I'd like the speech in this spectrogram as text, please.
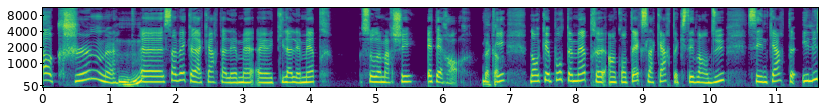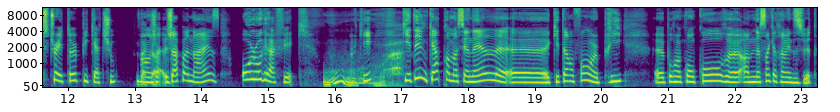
Auction euh, savait que la carte euh, qu'il allait mettre sur le marché était rare. D'accord. Donc, euh, pour te mettre en contexte, la carte qui s'est vendue, c'est une carte Illustrator Pikachu en ja- japonaise holographique. Ouh. OK? Qui était une carte promotionnelle euh, qui était en fond un prix euh, pour un concours euh, en 1998.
